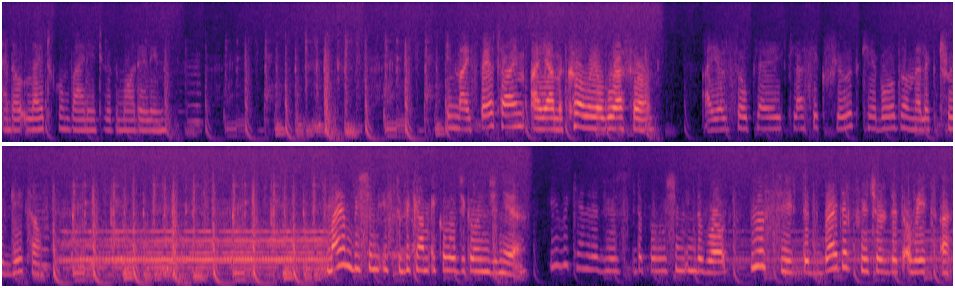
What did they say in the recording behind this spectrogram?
and I would like to combine it with modeling. In my spare time, I am a choreographer. I also play classic flute, keyboard, and electric guitar. My ambition is to become ecological engineer. If we can reduce the pollution in the world, we will see the brighter future that awaits us.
